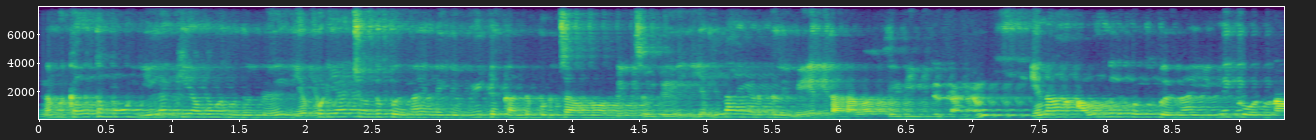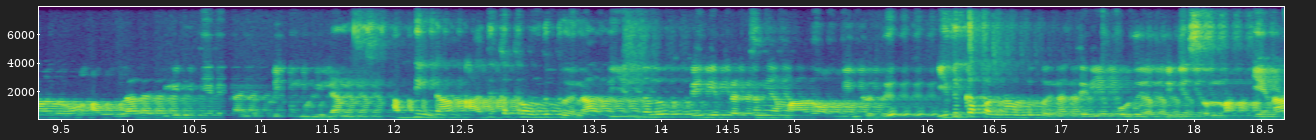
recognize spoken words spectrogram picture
நம்ம கௌதமும் இலக்கியாவும் இருந்தது எப்படியாச்சும் வந்து போயிருந்தா இன்னைக்கு வீட்டை கண்டுபிடிச்சாகணும் அப்படின்னு சொல்லிட்டு எல்லா இடத்துலயுமே தரவா தேடிட்டு இருக்காங்க. ஏன்னா அவங்களுக்கு வந்து போயிருந்தா இன்னைக்கு ஒரு நாளும் அவங்களால வீடு தேடி கண்டுபிடிக்க முடியல அப்படின்னா அதுக்கப்புறம் வந்து போயிருந்தா அது எந்த அளவுக்கு பெரிய பிரச்சனையா மாறும் அப்படின்றது இதுக்கப்புறம் தான் வந்து பாத்தீங்கன்னா தெரிய போகுது அப்படின்னு சொல்லலாம். ஏன்னா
